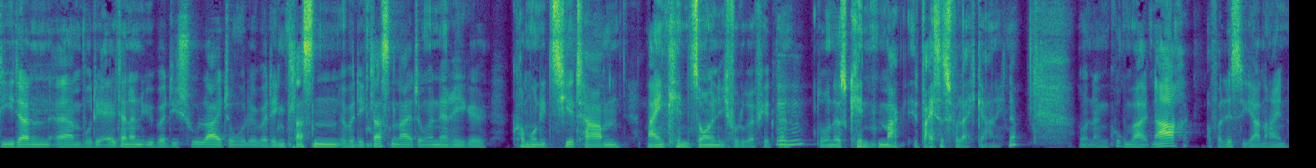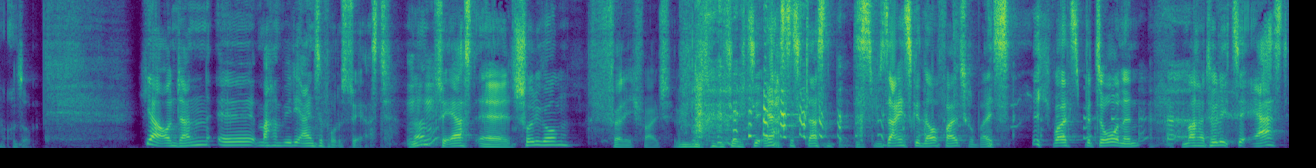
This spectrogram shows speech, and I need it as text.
die dann, ähm, wo die Eltern dann über die Schulleitung oder über den Klassen, über die Klassenleitung in der Regel kommuniziert haben, mein Kind soll nicht fotografiert werden. So, und das Kind mag, weiß es vielleicht gar nicht. Ne? So, und dann gucken wir halt nach, auf der Liste ja, nein und so. Ja, und dann äh, machen wir die Einzelfotos zuerst. Ne? Zuerst, äh, Entschuldigung, völlig falsch. Wir machen natürlich zuerst das Klassenbild. Das sage ich jetzt genau falsch rum, weil ich, ich wollte es betonen. Wir machen natürlich zuerst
